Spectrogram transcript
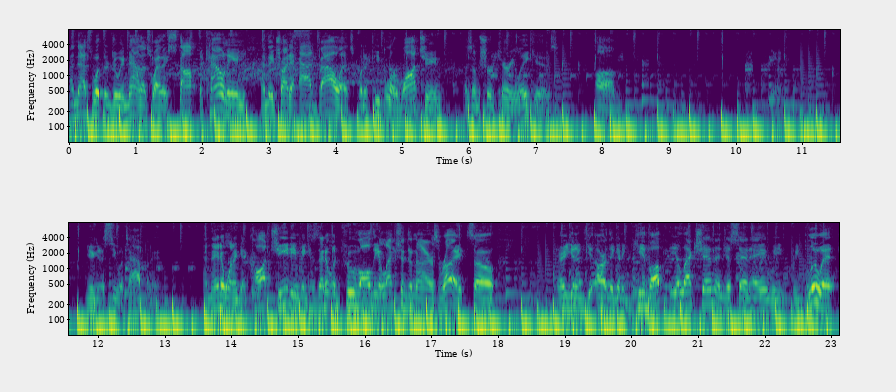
And that's what they're doing now. That's why they stop the counting and they try to add ballots. But if people are watching, as I'm sure Kari Lake is, um, you know, you're going to see what's happening. And they don't want to get caught cheating because then it would prove all the election deniers right. So are you going to are they going to give up the election and just said, "Hey, we we blew it,"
